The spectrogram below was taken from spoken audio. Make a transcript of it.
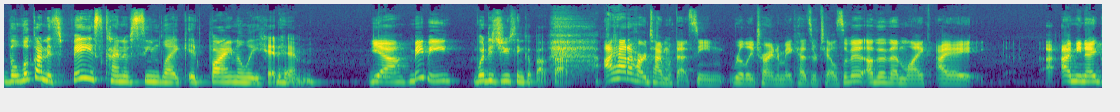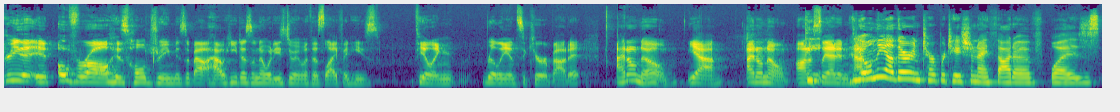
the look on his face kind of seemed like it finally hit him. Yeah, maybe. What did you think about that? I had a hard time with that scene, really trying to make heads or tails of it. Other than like I, I mean, I agree that in, overall his whole dream is about how he doesn't know what he's doing with his life and he's feeling really insecure about it. I don't know. Yeah, I don't know. Honestly, the, I didn't. The only other interpretation I thought of was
